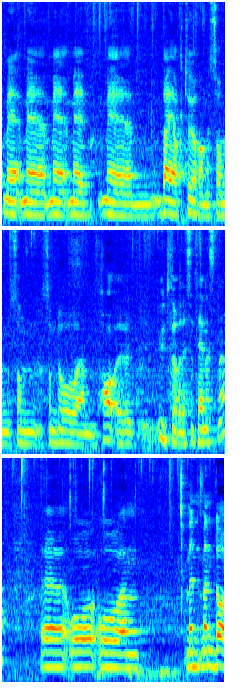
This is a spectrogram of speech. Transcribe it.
med, med, med de aktørene som, som, som da um, har, utfører disse tjenestene. Uh, og, og, um, men, men da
